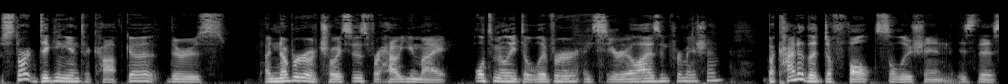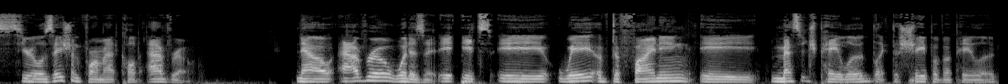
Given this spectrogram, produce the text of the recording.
start digging into Kafka, there's a number of choices for how you might ultimately deliver and serialize information. But kind of the default solution is this serialization format called Avro. Now, Avro, what is it? it? It's a way of defining a message payload, like the shape of a payload.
